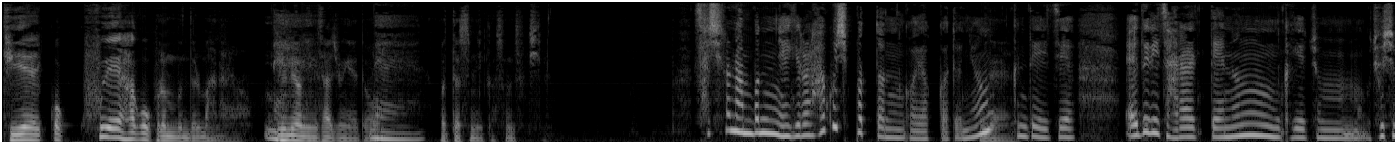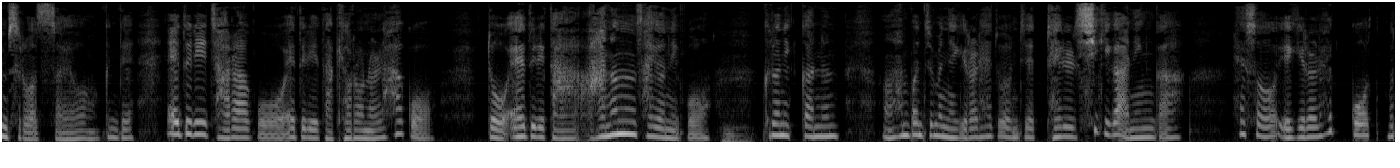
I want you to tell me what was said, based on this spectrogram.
뒤에 꼭 후회하고 그런 분들 많아요. 네. 유명 인사 중에도 네. 어떻습니까, 손숙 씨는? 사실은 한번 얘기를 하고 싶었던 거였거든요. 네. 근데 이제 애들이 자랄 때는 그게 좀 조심스러웠어요. 근데 애들이 자라고 애들이 다 결혼을 하고 또 애들이 다 아는 사연이고 음. 그러니까는 어, 한 번쯤은 얘기를 해도 이제 될 시기가 아닌가 해서 얘기를 했고 뭐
